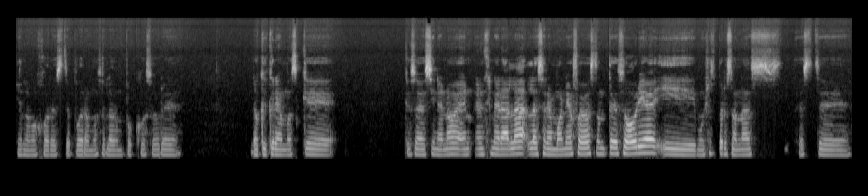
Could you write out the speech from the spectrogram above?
y a lo mejor este podremos hablar un poco sobre lo que creemos que, que se avecina ¿no? en, en general la, la, ceremonia fue bastante sobria y muchas personas este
